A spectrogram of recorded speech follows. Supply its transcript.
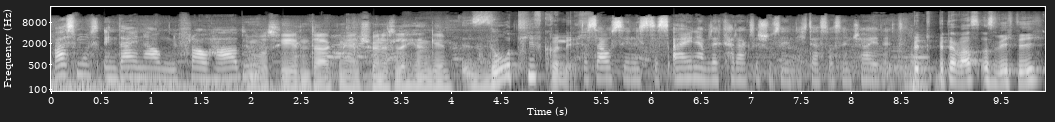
Was muss in deinen Augen eine Frau Du haben? musst jeden Tag mir ein schönes Lächeln geben. So tiefgründig. Das Aussehen ist das eine, aber der Charakter ist schlussendlich das, was entscheidet. Bitte, bitte was ist wichtig?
